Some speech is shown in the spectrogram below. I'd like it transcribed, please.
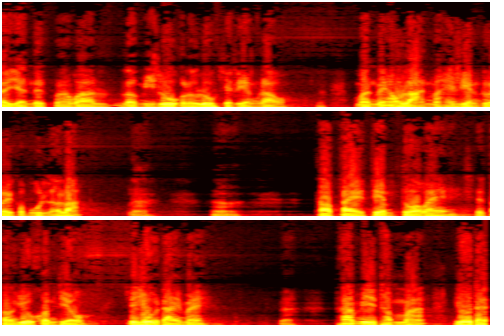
เราอย่านึกนะว่าเรามีลูกแล้วลูกจะเลี้ยงเรา มันไม่เอาหลานมาให้เลี้ยงด้วยก็บุญแล้วล่ะนะต่อไปเตรียมตัวไว้ จะต้องอยู่คนเดียว จะอยู่ได้ไหมนะถ้ามีธรรมะอยู่ได้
